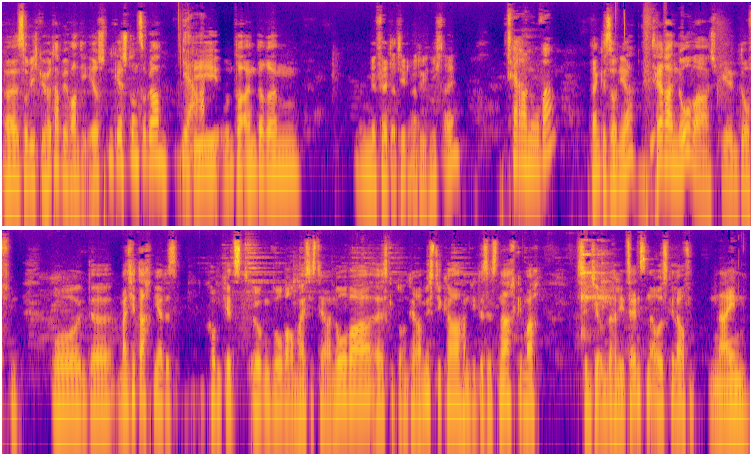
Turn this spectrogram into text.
Äh, so wie ich gehört habe, wir waren die ersten gestern sogar, Ja. die unter anderem, mir fällt der Titel natürlich nicht ein, Terra Nova. Danke, Sonja. Terra Nova spielen durften. Und äh, manche dachten ja, das kommt jetzt irgendwo, warum heißt es Terra Nova? Äh, es gibt doch ein Terra Mystica, haben die das jetzt nachgemacht? Sind hier irgendwelche Lizenzen ausgelaufen? Nein,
